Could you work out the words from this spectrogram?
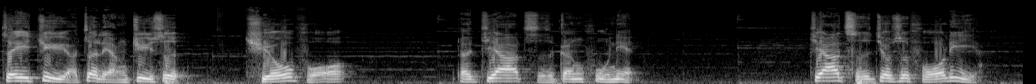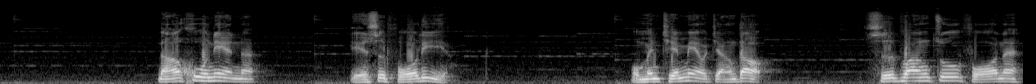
这一句啊，这两句是求佛。的加持跟护念，加持就是佛力，然后护念呢，也是佛力啊。我们前面有讲到，十方诸佛呢，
